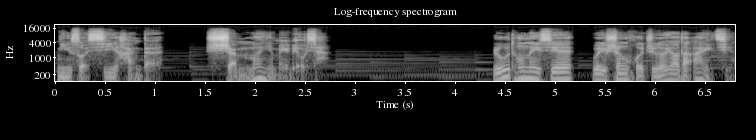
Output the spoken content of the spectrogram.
你所稀罕的，什么也没留下。如同那些为生活折腰的爱情，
